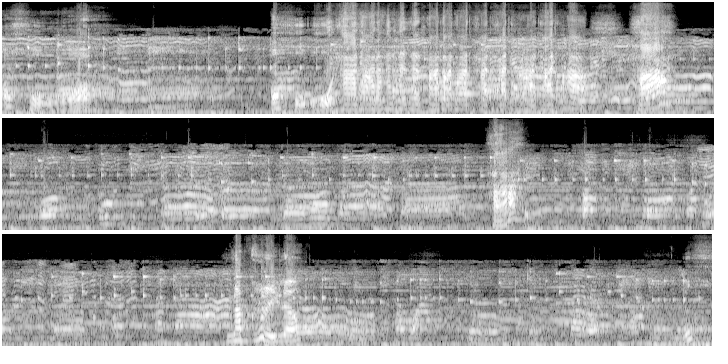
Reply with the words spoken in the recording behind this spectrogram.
โอ้โห โอ้โห โอ้โหท่าท่าท่าท่าท่าท่าท่าท่าท่าท่าท่าท่าท่าฮะฮะลำขนาดนี้แล้วโอ้โห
